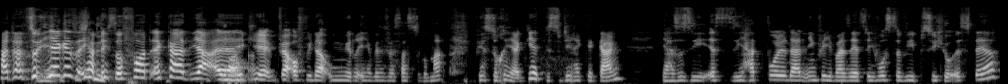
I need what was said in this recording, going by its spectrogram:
Hat er zu ihr gesagt, ich habe dich sofort erkannt. Ja, ja. ich wäre auch wieder umgedreht. Ich habe gesagt, was hast du gemacht? Wie hast du reagiert? Bist du direkt gegangen? ja, also sie ist, sie hat wohl dann irgendwie, weil sie jetzt nicht wusste, wie psycho ist der,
